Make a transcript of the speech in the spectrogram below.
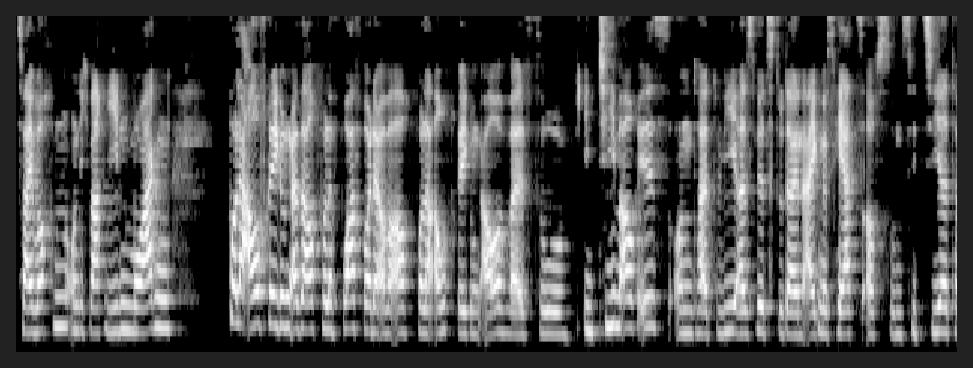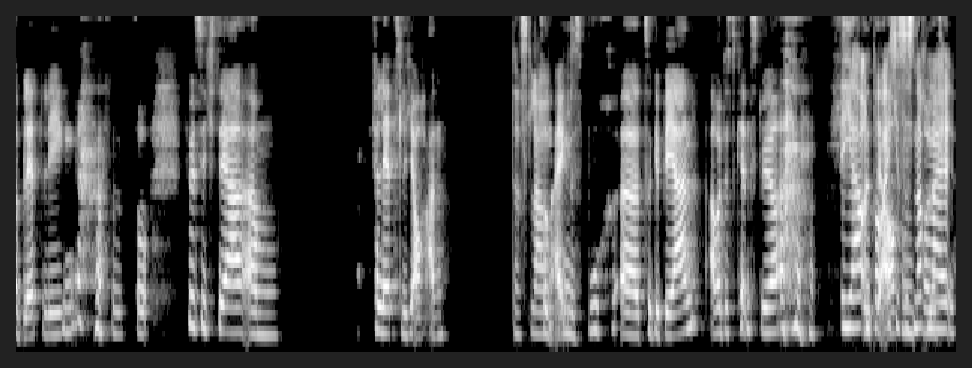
zwei Wochen und ich wache jeden Morgen voller Aufregung, also auch voller Vorfreude, aber auch voller Aufregung auf, weil es so intim auch ist und halt wie, als würdest du dein eigenes Herz auf so ein Sezier-Tablett legen. Also so fühlt sich sehr ähm, verletzlich auch an. Das glaube So ein eigenes Buch äh, zu gebären, aber das kennst du ja. Ja, und bei euch ist es nochmal.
